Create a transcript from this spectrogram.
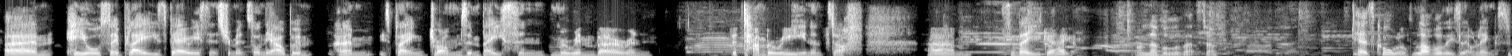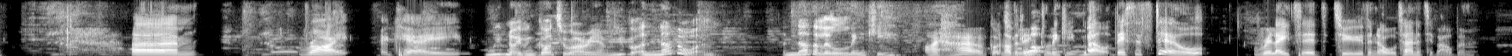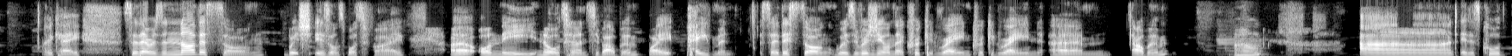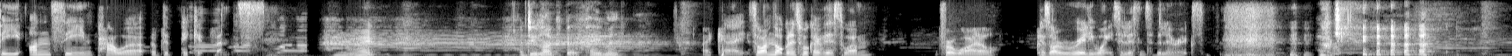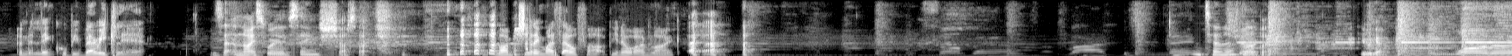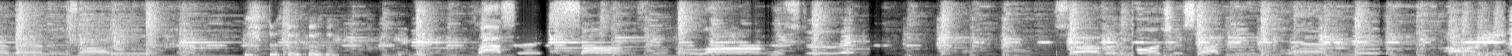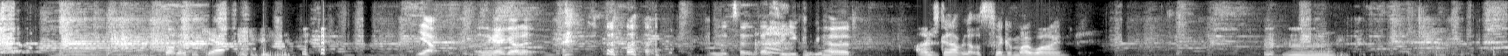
Um, he also plays various instruments on the album. Um, he's playing drums and bass and marimba and the tambourine and stuff. Um, so there you go. I love all of that stuff. Yeah, it's cool. Love all these little links. Um, right. Okay. We've not even got to REM. You've got another one, another little linky. I have got another to linky. Well, this is still related to the No Alternative album. Okay, so there is another song which is on Spotify uh, on the No Alternative album by Pavement. So this song was originally on their Crooked Rain, Crooked Rain um, album, Uh-huh. and it is called The Unseen Power of the Picket Fence. All right. I do like a bit of pavement. Okay, so I'm not going to talk over this one for a while because I really want you to listen to the lyrics. and the link will be very clear. Is that a nice way of saying shut up? I'm shutting myself up. You know what I'm like. Turn up a little bit. Here we go. one of them is Classic songs with a long history. Southern boys just like you and me. R.E.M. Got this yet? yep, I think I got it. I'm going to turn it down so you can be heard. I'm just going to have a little swig of my wine. Mm-mm.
